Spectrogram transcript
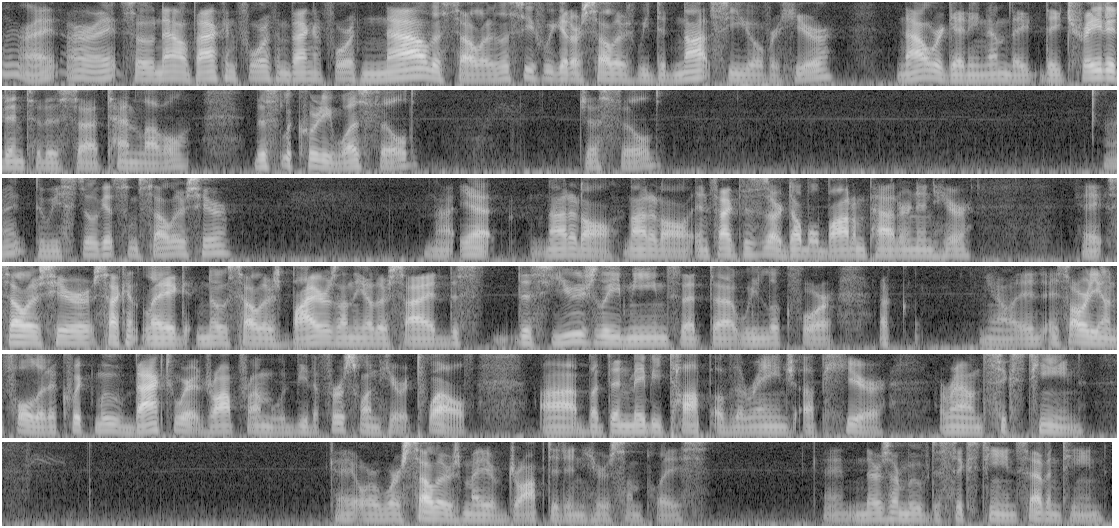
all right? All right so now back and forth and back and forth. Now the seller let's see if we get our sellers we did not see over here. Now we're getting them. They they traded into this uh, 10 level. This liquidity was filled. Just filled. All right do we still get some sellers here? Not yet. Not at all. Not at all. In fact this is our double bottom pattern in here. Okay sellers here second leg no sellers. Buyers on the other side. This this usually means that uh, we look for a you know it, it's already unfolded. A quick move back to where it dropped from would be the first one here at 12 uh, but then maybe top of the range up here around 16 okay or where sellers may have dropped it in here someplace. Okay and there's our move to 16 17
